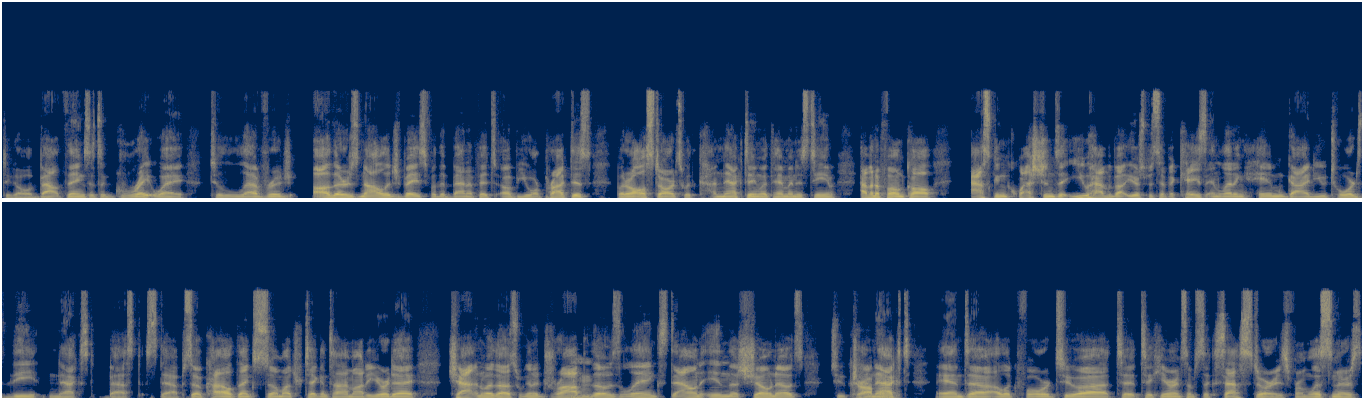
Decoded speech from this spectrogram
to go about things. It's a great way to leverage others' knowledge base for the benefits of your practice. But it all starts with connecting with him and his team, having a phone call, asking questions that you have about your specific case and letting him guide you towards the next best step. So, Kyle, thanks so much for taking time out of your day, chatting with us. We're going to drop mm-hmm. those links down in the show notes to drop connect, them. and uh, I look forward to uh, to to hearing some success stories from listeners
